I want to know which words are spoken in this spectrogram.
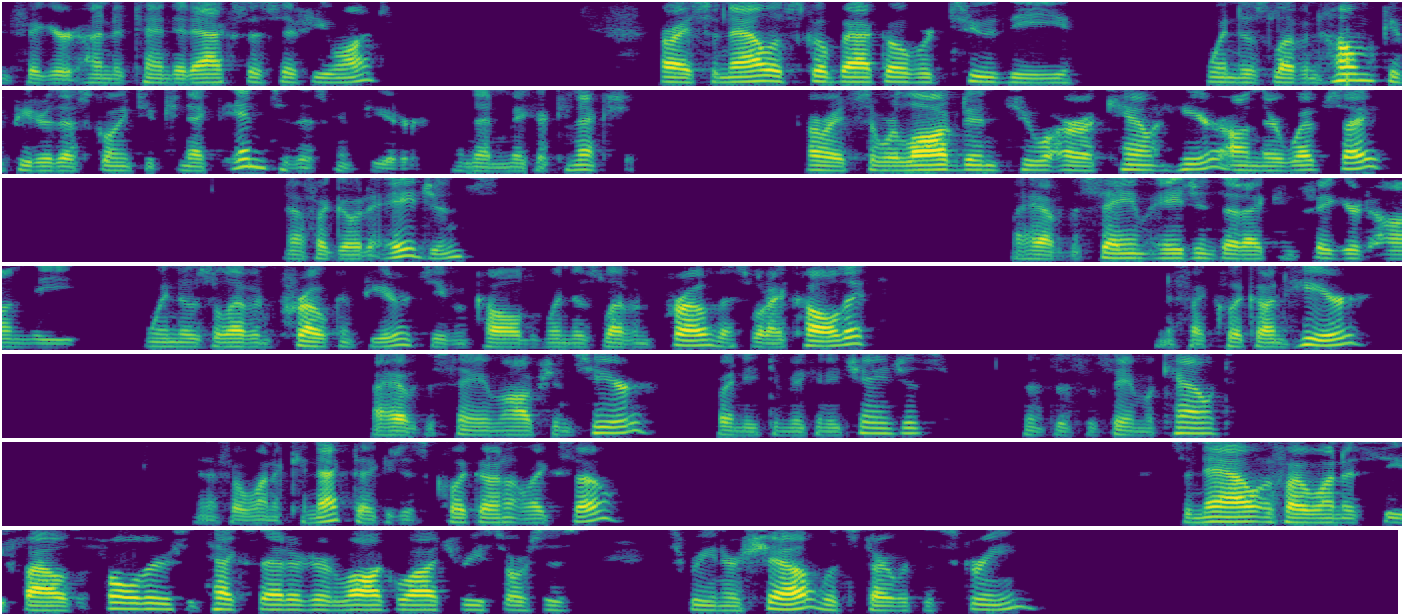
Configure unattended access if you want. All right, so now let's go back over to the Windows 11 home computer that's going to connect into this computer and then make a connection. All right, so we're logged into our account here on their website. Now if I go to agents, I have the same agent that I configured on the Windows 11 Pro computer. It's even called Windows 11 Pro. That's what I called it. And if I click on here, I have the same options here if I need to make any changes, since it's the same account. And if I want to connect, I could just click on it like so. So now if I want to see files and folders, a text editor, LogWatch, resources, screen or shell, let's start with the screen.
